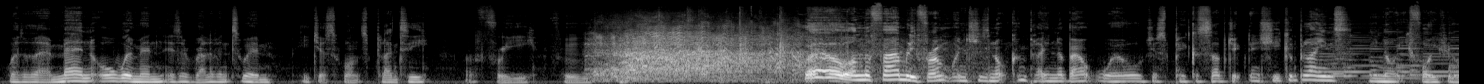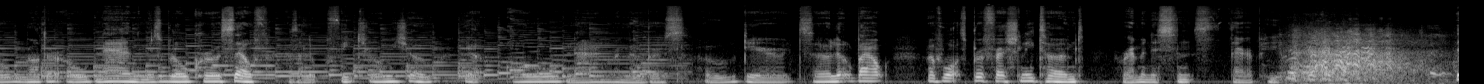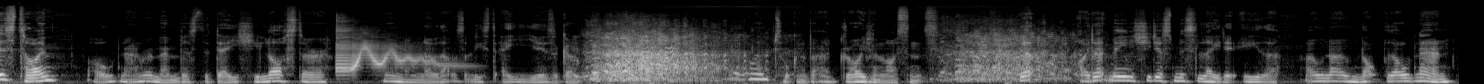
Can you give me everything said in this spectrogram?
Whether they're men or women is irrelevant to him. He just wants plenty of free food. Well, on the family front, when she's not complaining about, well, just pick a subject and she complains. Me 95 year old mother, old Nan, the miserable old crow herself, has a little feature on the show. Yeah, old Nan remembers. Oh dear, it's a little bout of what's professionally termed reminiscence therapy. this time, old Nan remembers the day she lost her. No, no, no, that was at least eight years ago. I'm talking about a driving licence. Yep, I don't mean she just mislaid it either. Oh no, not with old Nan.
